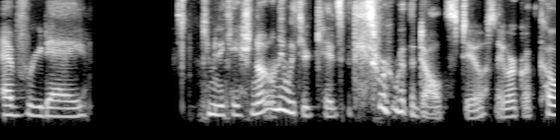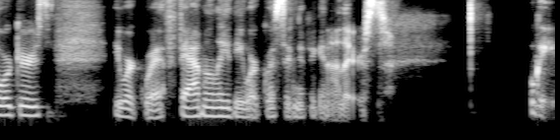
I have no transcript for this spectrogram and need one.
everyday communication, not only with your kids, but these work with adults too. So they work with coworkers, they work with family, they work with significant others. Okay,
